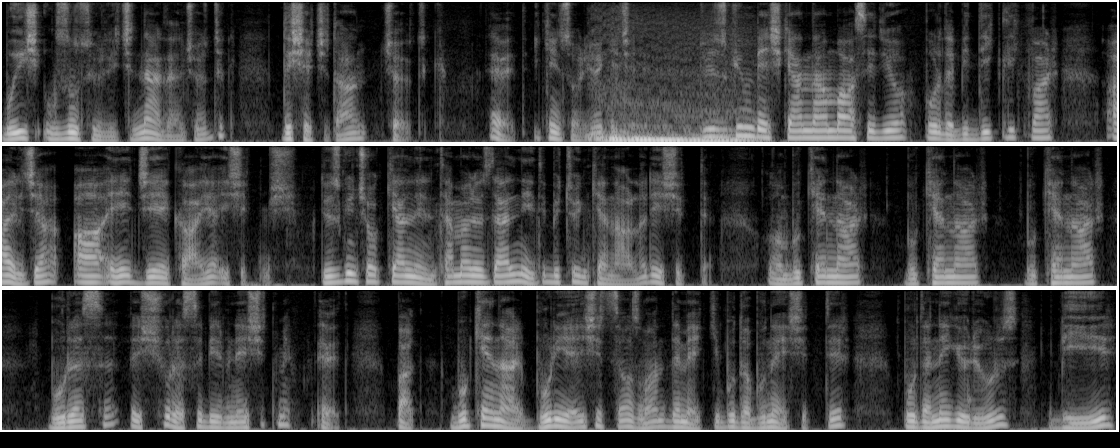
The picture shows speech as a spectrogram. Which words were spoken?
Bu iş uzun sürdüğü için nereden çözdük? Dış açıdan çözdük. Evet ikinci soruya geçelim. Düzgün beşgenden bahsediyor. Burada bir diklik var. Ayrıca AE eşitmiş. Düzgün çokgenlerin temel özelliği neydi? Bütün kenarları eşitti. O zaman bu kenar, bu kenar, bu kenar, burası ve şurası birbirine eşit mi? Evet. Bak bu kenar buraya eşitse o zaman demek ki bu da buna eşittir. Burada ne görüyoruz? Bir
